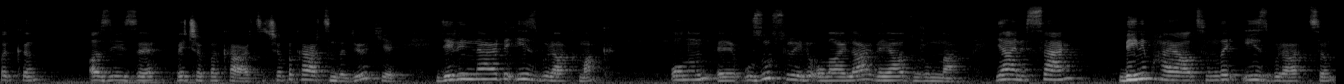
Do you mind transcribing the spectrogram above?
Bakın Azize ve Çapa kartı. Çapa kartında diyor ki derinlerde iz bırakmak, onun e, uzun süreli olaylar veya durumlar. Yani sen benim hayatımda iz bıraktın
